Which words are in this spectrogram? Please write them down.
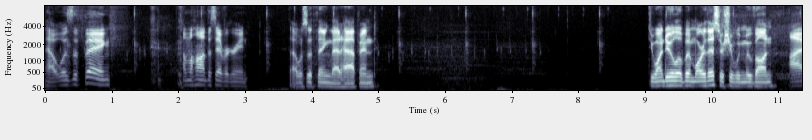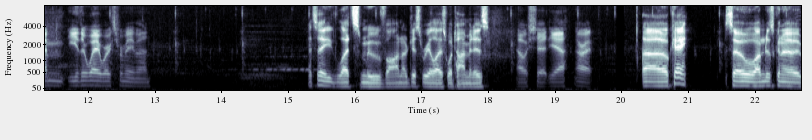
That was the thing. I'm gonna haunt this evergreen. That was the thing that happened. Do you want to do a little bit more of this, or should we move on? I'm either way works for me, man. I'd say let's move on. I just realized what time it is. Oh shit, yeah. All right. Uh, okay. So I'm just gonna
